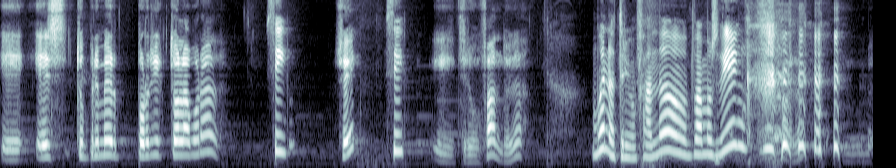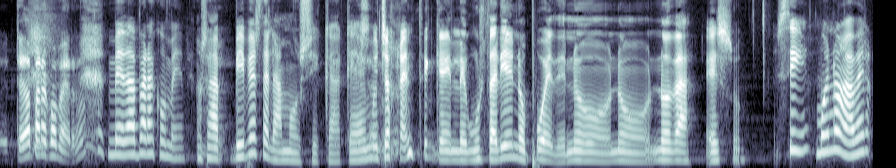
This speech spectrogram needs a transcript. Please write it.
Eh, ¿Es tu primer proyecto laboral? Sí, ¿Sí? sí. Y triunfando ya. Bueno, triunfando, vamos bien. Te da para comer, ¿no? Me da para comer. O sea, vives de la música, que hay Exacto. mucha gente que le gustaría y no puede, no, no, no da eso. Sí, bueno, a ver,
